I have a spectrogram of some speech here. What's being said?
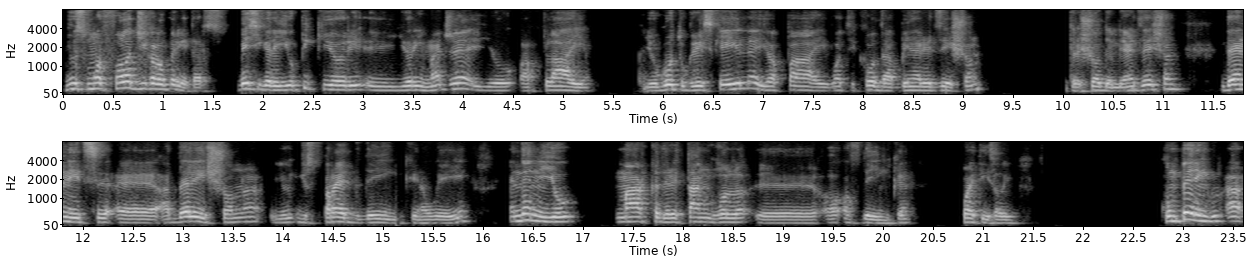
use morphological operators. Basically, you pick your, your image, you apply, you go to grayscale, you apply what is called a binarization, threshold and binarization. Then it's uh, a dilation, you, you spread the ink in a way, and then you mark the rectangle uh, of the ink quite easily. Comparing uh,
